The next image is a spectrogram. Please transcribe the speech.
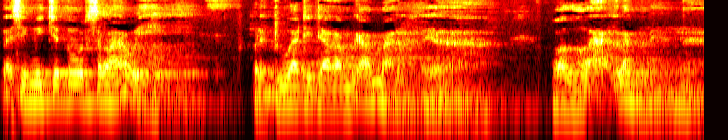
Lah sing mijet umur selawe Berdua di dalam kamar Ya Wallahu a'lam. Nah,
